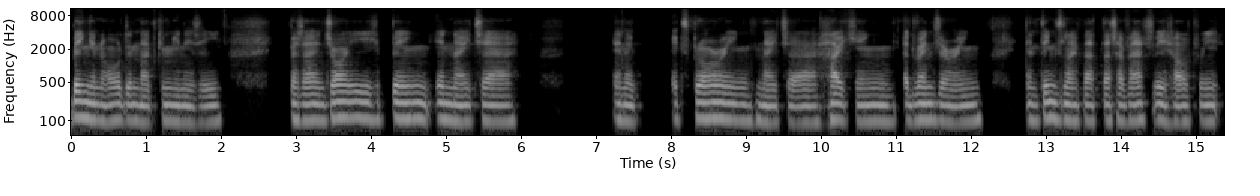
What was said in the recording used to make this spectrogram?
being involved in that community, but I enjoy being in nature and exploring nature, hiking, adventuring, and things like that that have actually helped me.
